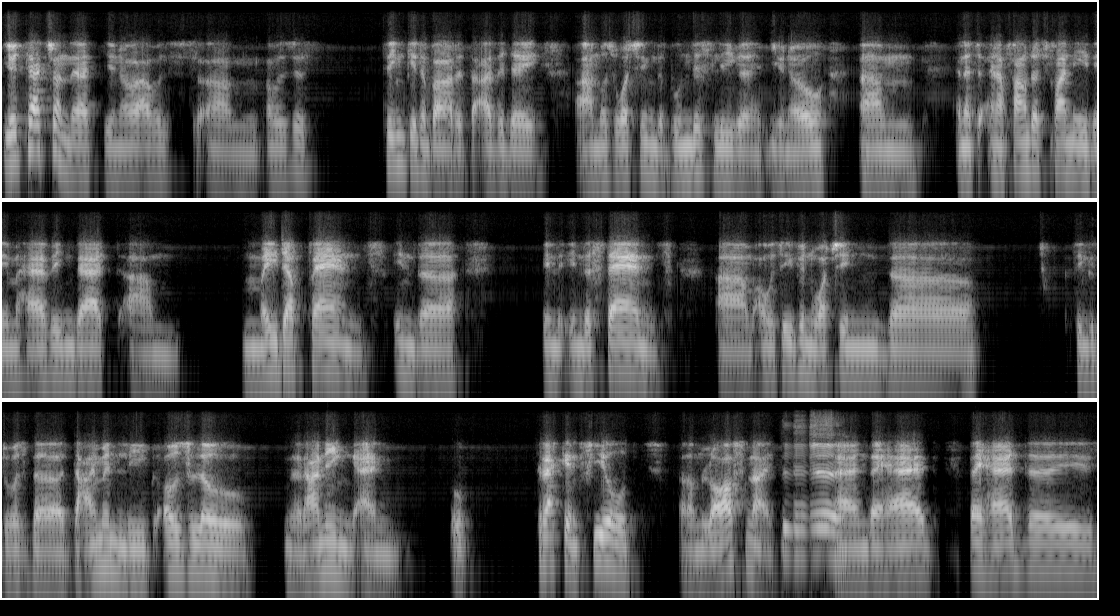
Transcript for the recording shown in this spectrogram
you touch on that. You know, I was um, I was just thinking about it the other day. I was watching the Bundesliga, you know, um, and it, and I found it funny them having that um, made up fans in the in in the stands. Um, I was even watching the I think it was the Diamond League Oslo running and track and field um, last night, Yeah. and they had they had these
